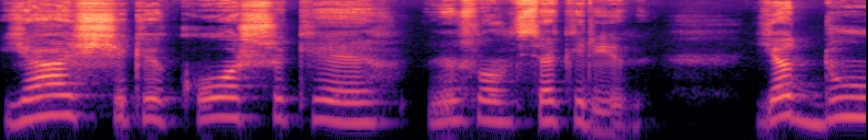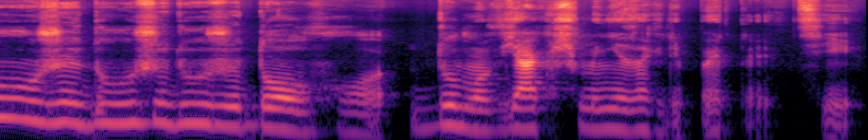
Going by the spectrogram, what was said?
ящики, кошики, словом, всяке різне. Я дуже-дуже дуже довго думав, як ж мені закріпити ці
